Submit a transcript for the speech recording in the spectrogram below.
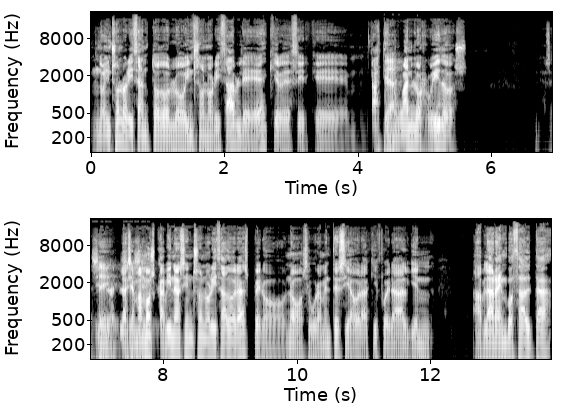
no insonorizan todo lo insonorizable, ¿eh? Quiero decir que Ya. atenúan los ruidos. Sí, la- las sí, llamamos sí. cabinas insonorizadoras, pero no, seguramente si ahora aquí fuera alguien hablara en voz alta,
